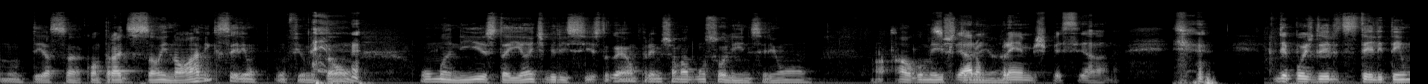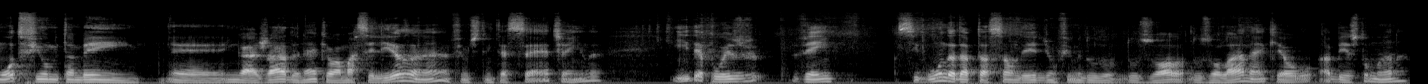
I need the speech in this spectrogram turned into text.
não ter essa contradição enorme que seria um, um filme tão humanista e antibelicista ganhar um prêmio chamado Mussolini. Seria um, algo meio eles estranho. Criaram um né? prêmio especial. Né? Depois dele, ele tem um outro filme também é, engajado, né, que é o A Marselhesa, né, filme de 37 ainda. E depois vem segunda adaptação dele de um filme do, do, Zola, do Zola, né, que é o A Besta Humana,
